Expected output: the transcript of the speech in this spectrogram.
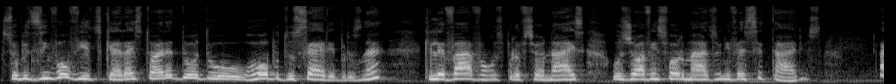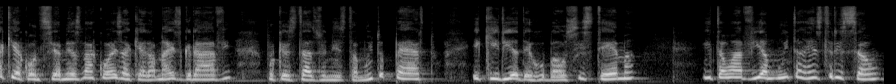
subdesenvolvidos, que era a história do, do roubo dos cérebros, né? que levavam os profissionais, os jovens formados universitários. Aqui acontecia a mesma coisa, que era mais grave, porque os Estados Unidos está muito perto e queria derrubar o sistema. Então havia muita restrição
